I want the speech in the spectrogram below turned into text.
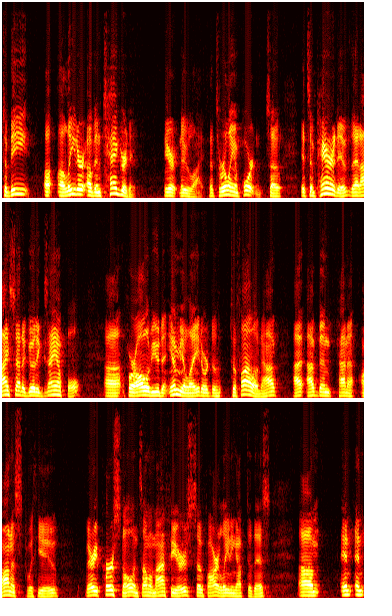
to be a, a, leader of integrity here at New Life. That's really important. So it's imperative that I set a good example uh, for all of you to emulate or to, to follow. Now, I've, I, have been kind of honest with you, very personal in some of my fears so far leading up to this. Um, and, and,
